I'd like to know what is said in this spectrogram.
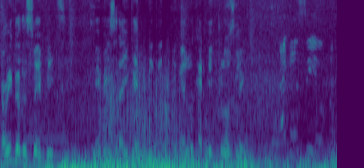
Can we go this way a bit? Maybe so that you can you can, you can look at me closely. I can see you from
